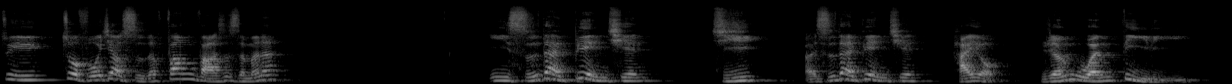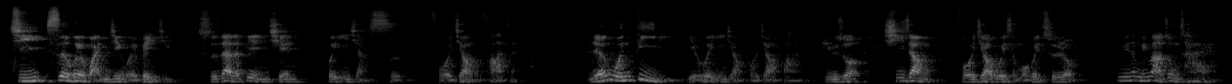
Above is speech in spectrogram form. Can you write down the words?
至于做佛教史的方法是什么呢？以时代变迁及呃时代变迁，还有人文地理及社会环境为背景。时代的变迁会影响时佛教的发展，人文地理也会影响佛教发展。比如说西藏。佛教为什么会吃肉？因为他没办法种菜啊，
